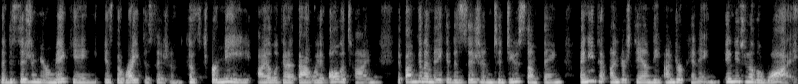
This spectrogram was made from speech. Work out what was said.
the decision you're making is the right decision. Because for me, I look at it that way all the time. If I'm going to make a decision to do something, I need to understand the underpinning. I need to know the why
